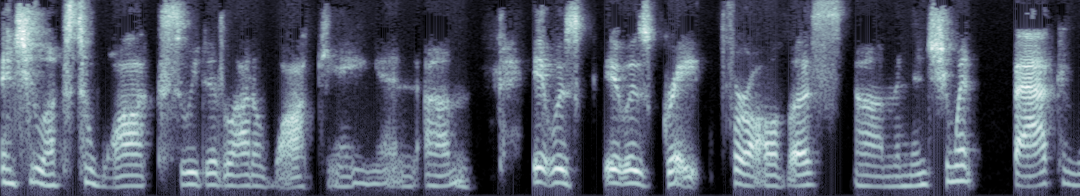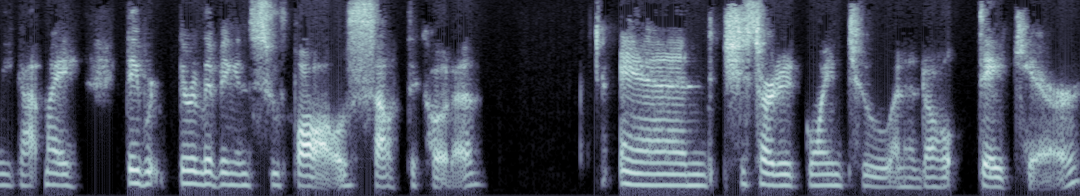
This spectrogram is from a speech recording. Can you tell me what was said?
and she loves to walk, so we did a lot of walking, and um, it was it was great for all of us. Um, and then she went back, and we got my they were they're living in Sioux Falls, South Dakota, and she started going to an adult daycare,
